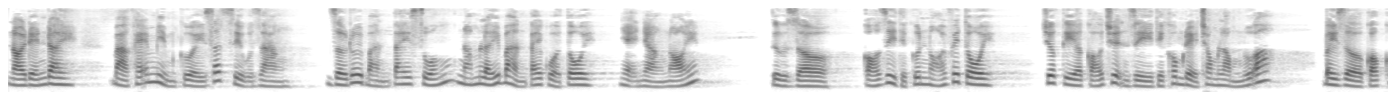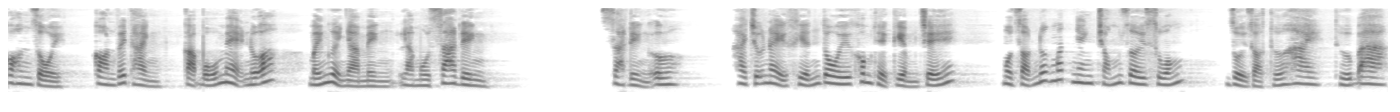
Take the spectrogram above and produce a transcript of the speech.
Nói đến đây Bà khẽ mỉm cười rất dịu dàng. Giơ đôi bàn tay xuống Nắm lấy bàn tay của tôi Nhẹ nhàng nói. Từ giờ có gì thì cứ nói với tôi. Trước kia có chuyện gì thì không để trong lòng nữa. Bây giờ có con rồi Con với Thành, cả bố mẹ nữa. Mấy người nhà mình là một gia đình. Gia đình ư? Hai chữ này khiến tôi không thể kiềm chế. Một giọt nước mắt nhanh chóng rơi xuống Rồi giọt thứ hai, thứ ba.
